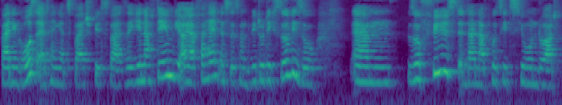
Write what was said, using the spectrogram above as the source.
bei den Großeltern jetzt beispielsweise, je nachdem, wie euer Verhältnis ist und wie du dich sowieso ähm, so fühlst in deiner Position dort,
